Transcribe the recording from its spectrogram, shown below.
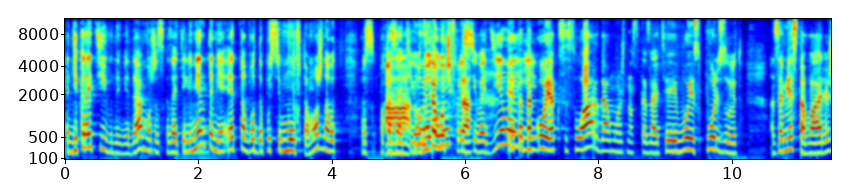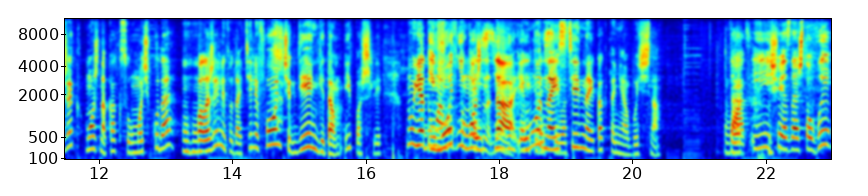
декоративными, да, можно сказать, элементами. Это вот, допустим, муфта. Можно вот рас- показать А, ее? ну, Но это это очень красивое дело. Это и- такой аксессуар, да, можно сказать. и Его используют за место варежек. Можно как сумочку, да, Мгм. положили туда телефончик, деньги там и пошли. Ну, я думаю, муфту модненько, и можно, да, стильненько, и и модно, и красиво. стильно, и как-то необычно. Так, Вот. и еще я знаю, что вы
